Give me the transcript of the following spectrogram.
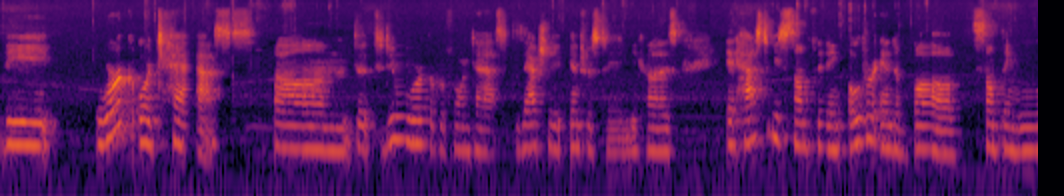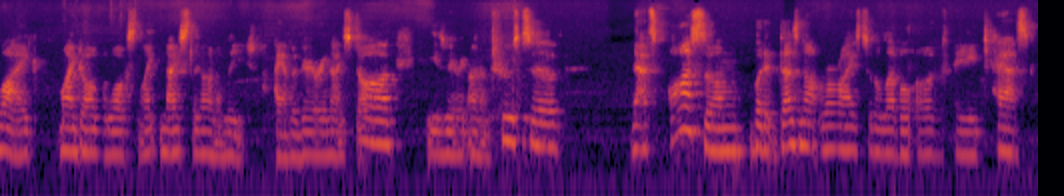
The work or tasks, um, to, to do work or perform tasks is actually interesting because it has to be something over and above something like my dog walks like nicely on a leash. I have a very nice dog. He's very unobtrusive. That's awesome, but it does not rise to the level of a task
